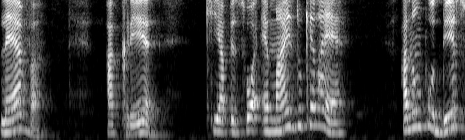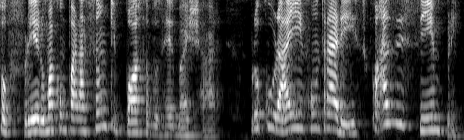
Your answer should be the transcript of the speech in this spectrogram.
leva a crer que a pessoa é mais do que ela é, a não poder sofrer uma comparação que possa vos rebaixar. Procurai e encontrareis, quase sempre,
